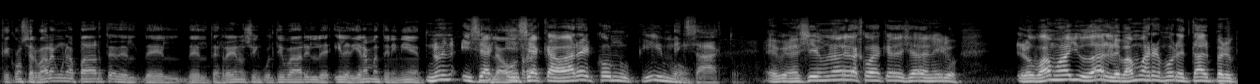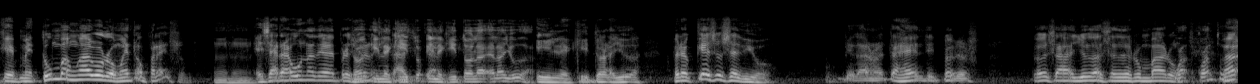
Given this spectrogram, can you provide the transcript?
que conservaran una parte del, del- del terreno sin cultivar y le, y le dieran mantenimiento. No, y, se, la y otra- se acabara el conuquismo. Exacto. Es decir, una de las cosas que decía Danilo, lo vamos a ayudar, le vamos a reforestar, pero el que me tumba un árbol lo meto preso. Esa era una de las No, expresiones. y le quito, y le quito la, la ayuda. Y le quito la ayuda. Pero ¿qué sucedió? Llegaron esta gente y todas esas ayudas se derrumbaron. ¿Cuántos? Ah,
